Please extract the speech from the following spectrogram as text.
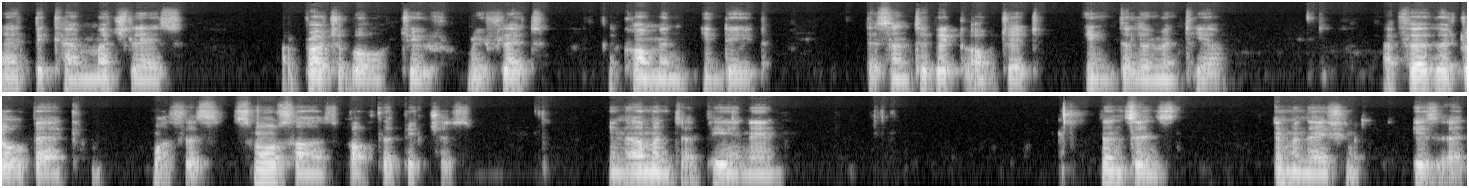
had become much less approachable to reflect the common, indeed, the scientific object in the here. A further drawback was the small size of the pictures. In PNN, then since emanation is a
